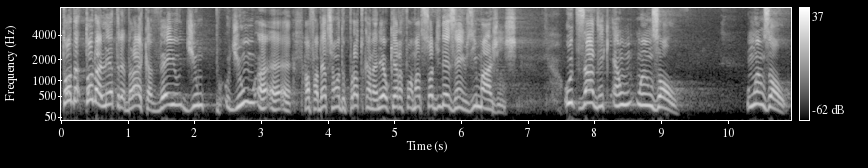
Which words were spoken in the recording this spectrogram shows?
Toda, toda a letra hebraica veio de um, de um é, é, alfabeto chamado proto-cananeu, que era formado só de desenhos, de imagens. O tzadik é um, um anzol. Um anzol.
